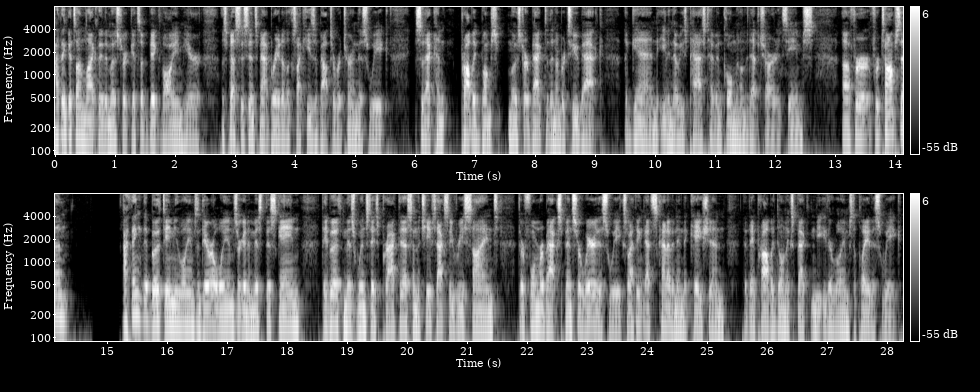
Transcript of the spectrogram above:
I think it's unlikely that Mostert gets a big volume here, especially since Matt Breida looks like he's about to return this week. So that can probably bumps Mostert back to the number two back again, even though he's past Tevin Coleman on the depth chart, it seems. Uh, for for Thompson, I think that both Damien Williams and Darrel Williams are going to miss this game. They both missed Wednesday's practice, and the Chiefs actually re signed their former back Spencer Ware this week. So I think that's kind of an indication that they probably don't expect either Williams to play this week.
